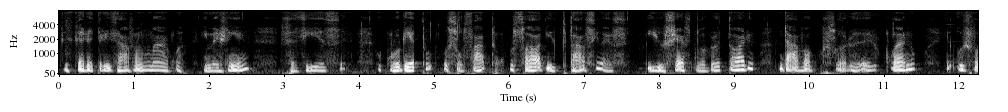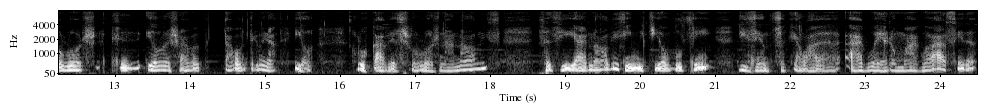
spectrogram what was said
que caracterizavam uma água. Imagine, fazia-se o cloreto, o sulfato, o sódio, o potássio, esse. E o chefe de laboratório dava ao professor Herculano os valores que ele achava que estavam determinados. Ele colocava esses valores na análise, fazia a análise e emitia o boletim dizendo se aquela água era uma água ácida,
